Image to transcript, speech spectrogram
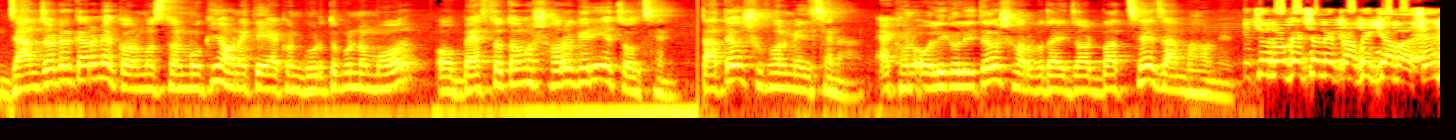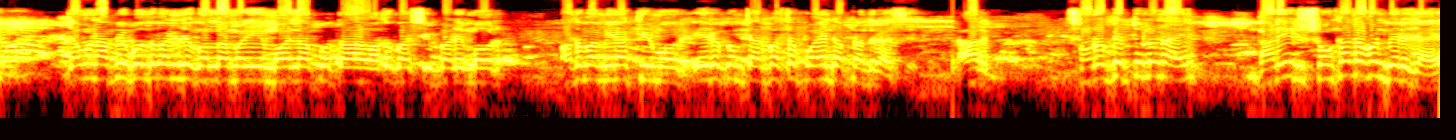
যানজটের কারণে কর্মস্থলমুখী অনেকেই এখন গুরুত্বপূর্ণ মোড় ও ব্যস্ততম সড়ক এড়িয়ে চলছেন। তাতেও সুফল মিলছে না। এখন অলিগলিতেও সর্বদাই জট বাঁধছে যানবাহনের। কিছু লোকেশনে ট্রাফিক জ্যাম আছে। যেমন আপনি বলতে পারেন যে গল্লামারি ময়লাপোতা অথবা শিববাড়ি মোড়। অথবা মীনাক্ষীর মোড়, এরকম চার পাঁচটা পয়েন্ট আপনাদের আছে। আর সড়কের তুলনায় গাড়ির সংখ্যা যখন বেড়ে যায়,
